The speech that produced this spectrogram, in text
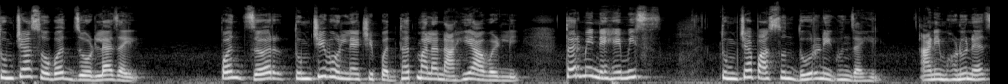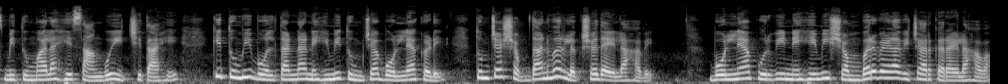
तुमच्यासोबत जोडला जाईल. पण जर तुमची बोलण्याची पद्धत मला नाही आवडली तर मी नेहमीच तुमच्यापासून दूर निघून जाईल. आणि म्हणूनच मी तुम्हाला हे सांगू इच्छित आहे की तुम्ही बोलताना नेहमी तुमच्या बोलण्याकडे तुमच्या शब्दांवर लक्ष द्यायला हवे. बोलण्यापूर्वी नेहमी शंभर वेळा विचार करायला हवा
